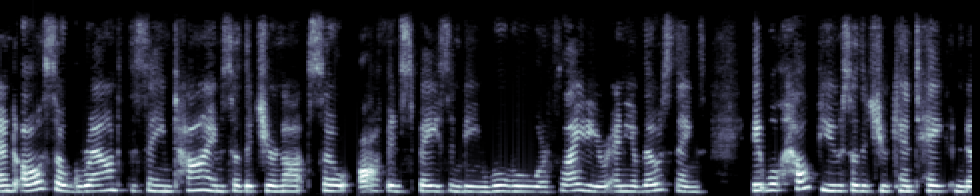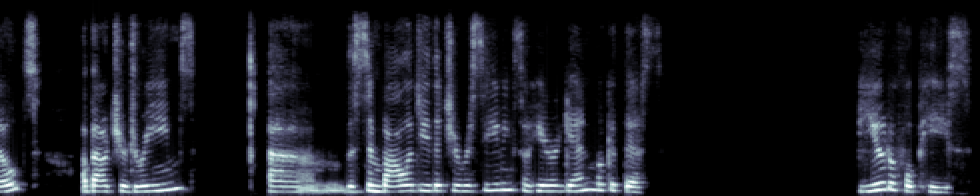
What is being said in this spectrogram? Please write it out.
and also ground at the same time so that you're not so off in space and being woo woo or flighty or any of those things. It will help you so that you can take notes about your dreams um, the symbology that you're receiving. So here again, look at this. Beautiful piece.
